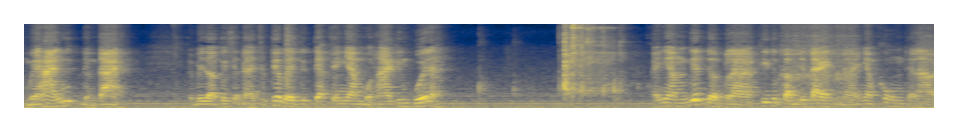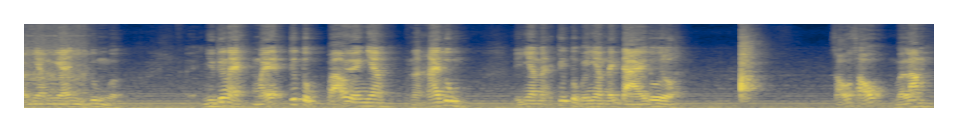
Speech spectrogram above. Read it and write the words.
12 nút điểm tài. Thì bây giờ tôi sẽ để trực tiếp đây tôi test cho anh em một hai tiếng cuối này. Anh em biết được là khi tôi cầm trên tay là anh em không thể nào anh em nghe nhịp dung được như thế này, máy tiếp tục báo cho anh em là hai rung. Thì anh em lại tiếp tục anh em đánh tài tôi rồi. 66 và 5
